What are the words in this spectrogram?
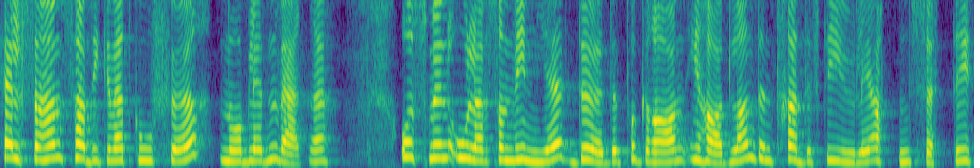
Helsa hans hadde ikke vært god før, nå ble den verre. Åsmund Olavsson Vinje døde på Gran i Hadeland den 30. juli 1870.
